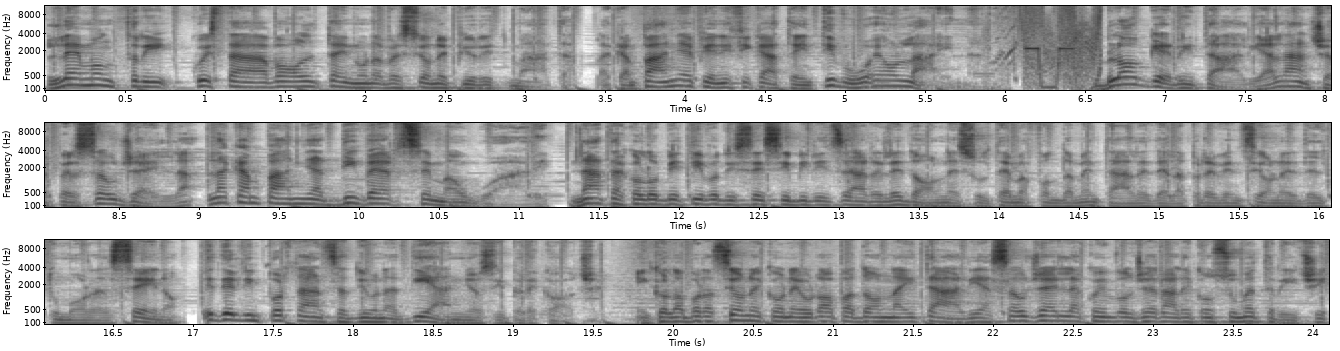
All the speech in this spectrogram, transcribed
Lemon 3, questa volta in una versione più ritmata. La campagna è pianificata in tv e online. Blogger Italia lancia per Saugella la campagna Diverse ma uguali, nata con l'obiettivo di sensibilizzare le donne sul tema fondamentale della prevenzione del tumore al seno e dell'importanza di una diagnosi precoce. In collaborazione con Europa Donna Italia, Saugella coinvolgerà le consumatrici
